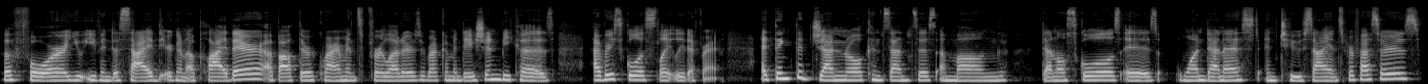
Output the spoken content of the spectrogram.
before you even decide that you're going to apply there about the requirements for letters of recommendation because every school is slightly different. I think the general consensus among dental schools is one dentist and two science professors,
